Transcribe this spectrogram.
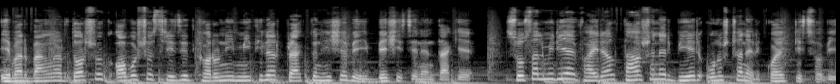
এবার বাংলার দর্শক অবশ্য সৃজিত ঘরণী মিথিলার প্রাক্তন হিসেবেই বেশি চেনেন তাকে। সোশ্যাল মিডিয়ায় ভাইরাল তাহসানের বিয়ের অনুষ্ঠানের কয়েকটি ছবি।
